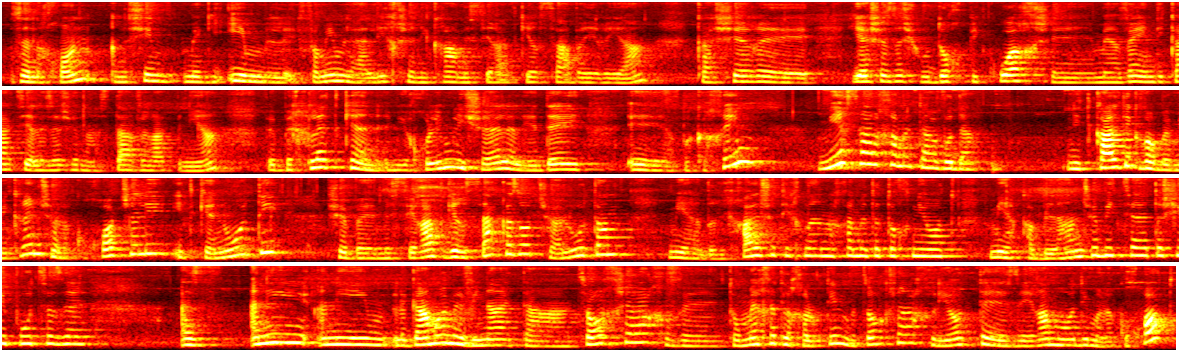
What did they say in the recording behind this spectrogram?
זה נכון, אנשים מגיעים לפעמים להליך שנקרא מסירת גרסה בעירייה, כאשר uh, יש איזשהו דוח פיקוח שמהווה אינדיקציה לזה שנעשתה עבירת בנייה, ובהחלט כן, הם יכולים להישאל על ידי uh, הפקחים, מי עשה לכם את העבודה? נתקלתי כבר במקרים שלקוחות שלי עדכנו אותי שבמסירת גרסה כזאת שאלו אותם מי האדריכל שתכנן לכם את התוכניות, מי הקבלן שביצע את השיפוץ הזה. אז אני, אני לגמרי מבינה את הצורך שלך ותומכת לחלוטין בצורך שלך להיות uh, זהירה מאוד עם הלקוחות,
